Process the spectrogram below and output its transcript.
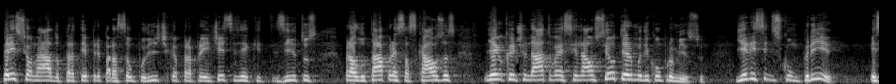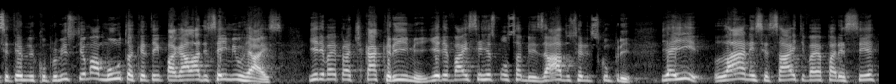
pressionado para ter preparação política, para preencher esses requisitos, para lutar por essas causas, e aí o candidato vai assinar o seu termo de compromisso. E ele se descumprir esse termo de compromisso, tem uma multa que ele tem que pagar lá de 100 mil reais. E ele vai praticar crime, e ele vai ser responsabilizado se ele descumprir. E aí, lá nesse site vai aparecer,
